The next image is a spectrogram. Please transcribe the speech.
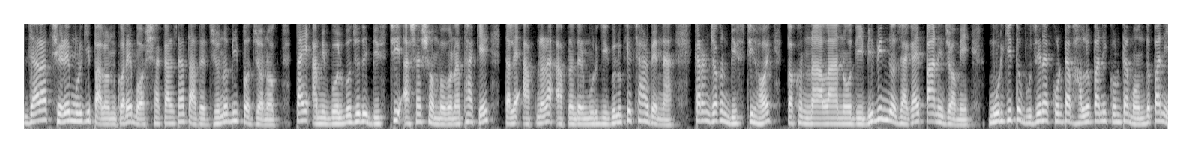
যারা ছেড়ে মুরগি পালন করে, বর্ষাকালটা তাদের জন্য বিপজ্জনক। তাই আমি বলব, যদি বৃষ্টি আসার সম্ভাবনা থাকে, তাহলে আপনারা আপনাদের মুরগিগুলোকে ছাড়বেন না। কারণ যখন বৃষ্টি হয়, তখন নালা, নদী, বিভিন্ন জায়গায় পানি জমে। মুরগি তো বুঝে না কোনটা ভালো পানি কোনটা মন্দ পানি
